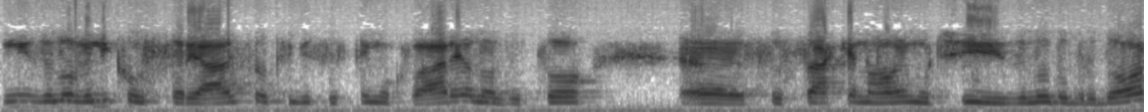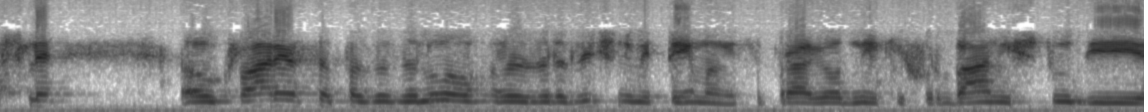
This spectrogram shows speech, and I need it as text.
ni zelo veliko ustvarjalcev, ki bi se s tem ukvarjalo, zato uh, so vsake nove moči zelo dobrodošle. Uh, Ukvarja se pa z zelo z različnimi temami, se pravi od nekih urbanih študij,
